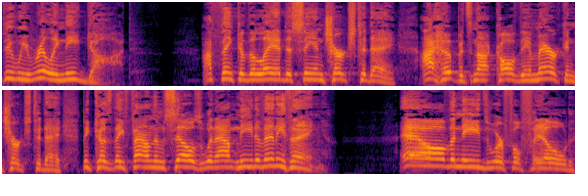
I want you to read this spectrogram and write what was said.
Do we really need God? I think of the Laodicean church today. I hope it's not called the American church today because they found themselves without need of anything. All the needs were fulfilled.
